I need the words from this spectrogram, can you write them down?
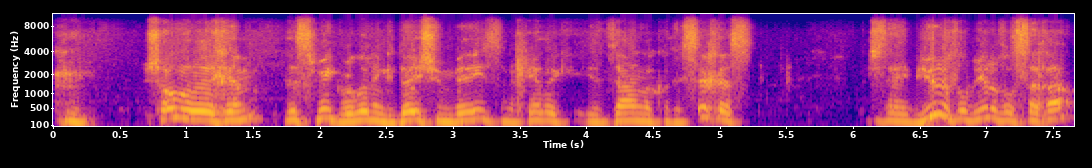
Shalom Aleichem. This week we're learning Kedoshim Beis and Chelik Yitzan Likkutei Sichos, which is a beautiful, beautiful Secha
